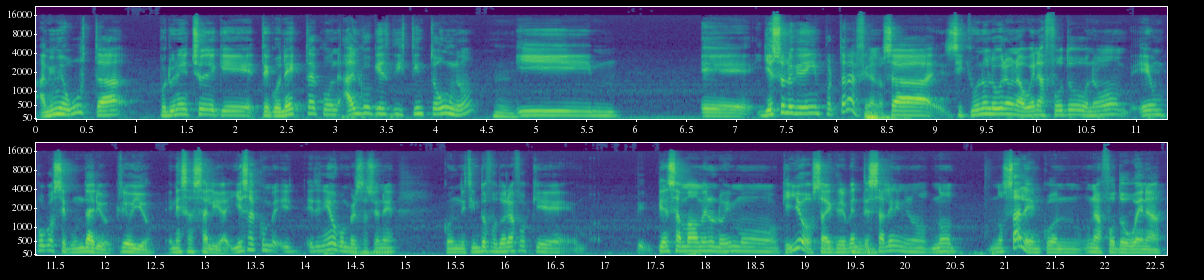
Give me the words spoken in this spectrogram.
a mí me gusta por un hecho de que te conecta con algo que es distinto a uno Mm. y, eh, y eso es lo que debe importar al final. O sea, si es que uno logra una buena foto o no, es un poco secundario, creo yo, en esa salida. Y esas he tenido conversaciones con distintos fotógrafos que piensan más o menos lo mismo que yo. O sea, que de repente Mm. salen y no, no, no salen con una foto buena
